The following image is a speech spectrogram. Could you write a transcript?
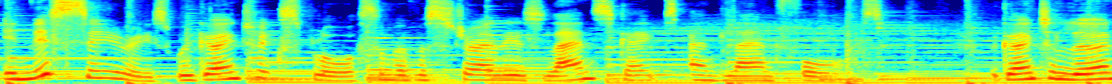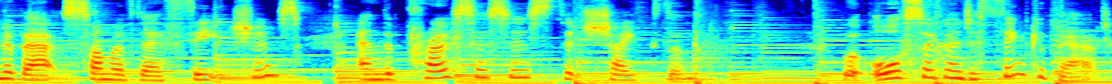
In this series, we're going to explore some of Australia's landscapes and landforms. We're going to learn about some of their features and the processes that shape them. We're also going to think about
